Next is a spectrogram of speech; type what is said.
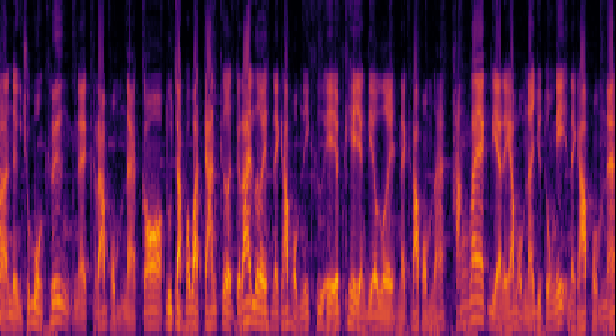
ๆหนึ่งชั่วโมงครึ่งนะครับผมนะก็ดูจากประวัติการเกิดก็ได้เลยนะครับผมนี่คือ AFK อย่างเดียวเลยนะครับผมนะครั้งแรกเนี่ยนะครับผมนะอยู่ตรงนี้นะครับผมนะ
